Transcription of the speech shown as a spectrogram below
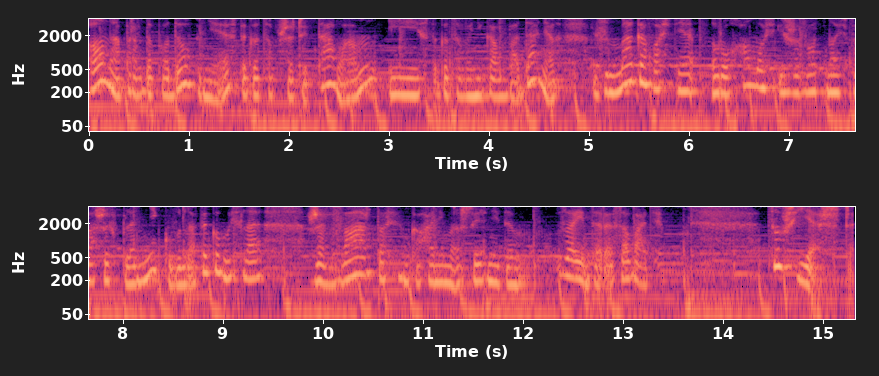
ona prawdopodobnie, z tego co przeczytałam i z tego co wynika w badaniach, wzmaga właśnie ruchomość i żywotność Waszych plemników. Dlatego myślę, że warto się, kochani mężczyźni, tym zainteresować. Cóż jeszcze?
